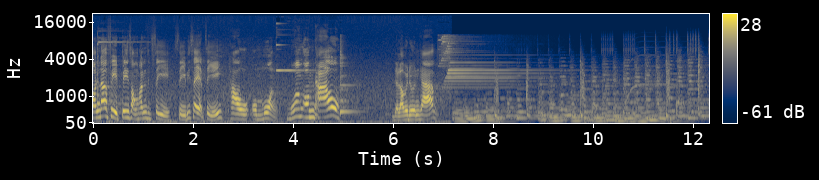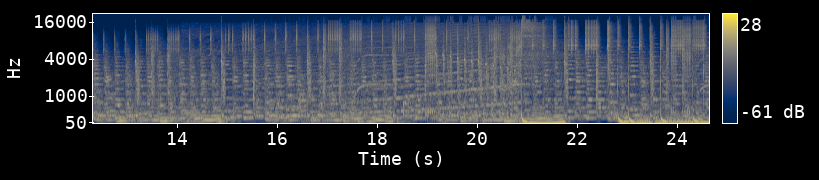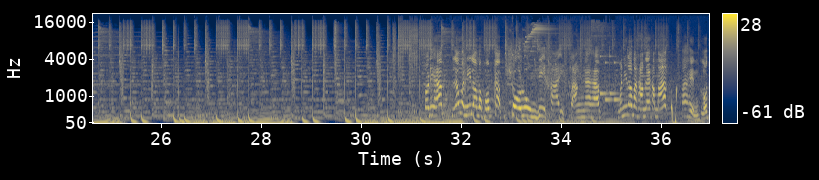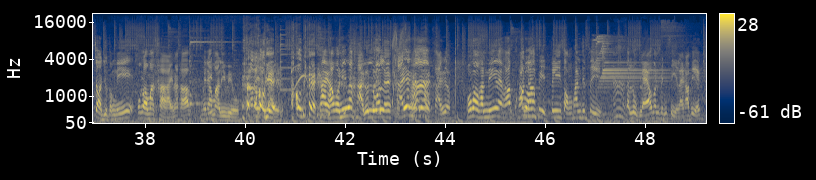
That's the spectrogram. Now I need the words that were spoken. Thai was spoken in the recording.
Honda Fit ปี 2014 สีพิเศษ สีเทาอมม่วง ม่วงอมเทา เดี๋ยวเราไปดูกันครับ สวัสดีครับ แล้ววันนี้เรามาพบกับโชว์รูมดีคาอีกครั้งนะครับ วันนี้เรามาทำอะไรครับมาร์คถ้าเห็นรถจอดอยู่ตรงนี้ พวกเรามาขายนะครับ ไม่ได้เอามารีวิวแต่โอเคย่างใดโอเค ใช่ครับวันนี้มาขายล้วนๆเลยขายอย่างเดียวเลยขายเดียวพวกเราคันนี้เลยครับครับ Honda ผม Fit ปีอ่า2014 สรุปแล้วมันเป็นสีอะไรครับพี่เอ็กซ์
